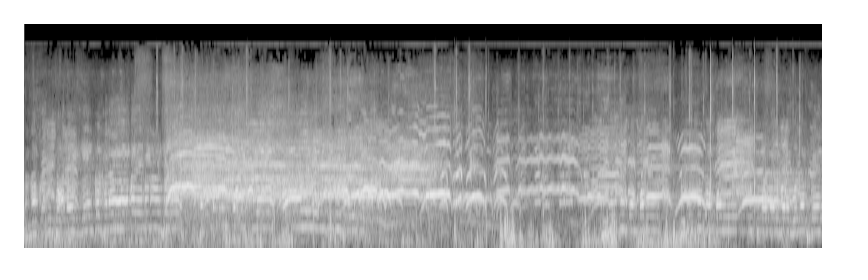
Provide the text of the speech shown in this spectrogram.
रनअप का भी सवाल है गेम को खिलाया है बड़े मिनट से और ये इनकी फाइट है कंपनी कंपनी इस लेवल पर बुलेट फेल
